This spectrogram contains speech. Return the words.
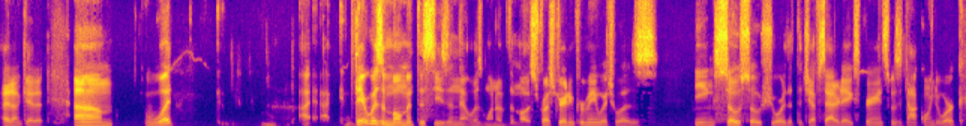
I don't get it. Um, what? I, I, there was a moment this season that was one of the most frustrating for me, which was being so so sure that the Jeff Saturday experience was not going to work,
